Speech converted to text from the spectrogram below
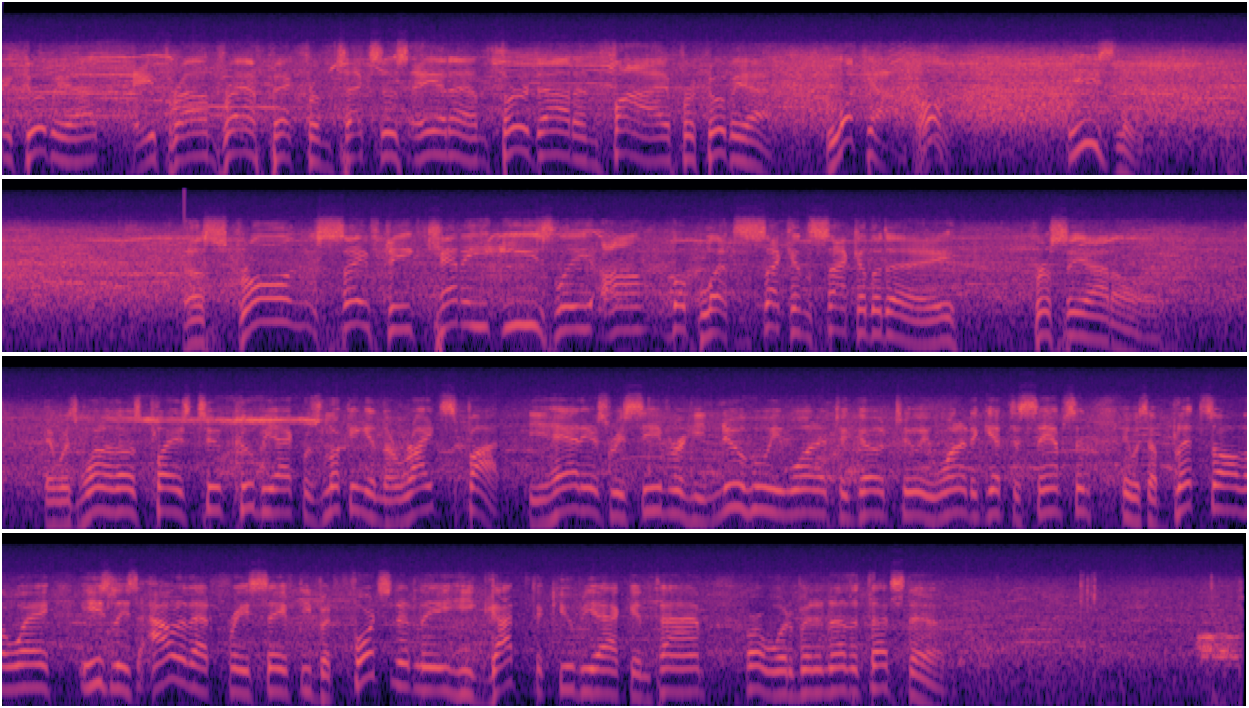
Gary Kubiak, eighth round draft pick from Texas A&M. Third down and five for Kubiak. Look out. Oh, Easley. a strong safety, Kenny Easley on the blitz. Second sack of the day for Seattle. It was one of those plays, too. Kubiak was looking in the right spot. He had his receiver. He knew who he wanted to go to. He wanted to get to Sampson. It was a blitz all the way. Easley's out of that free safety, but fortunately, he got to Kubiak in time, or it would have been another touchdown.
